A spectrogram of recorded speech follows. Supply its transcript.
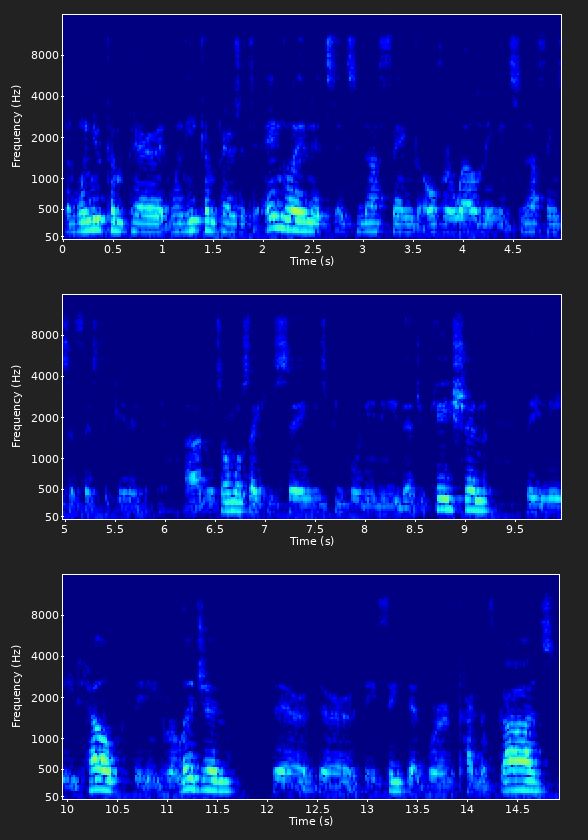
but when you compare it, when he compares it to England, it's it's nothing overwhelming. It's nothing sophisticated. Um, it's almost like he's saying these people need, need education, they need help, they need religion. They're they're they think that we're kind of gods.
